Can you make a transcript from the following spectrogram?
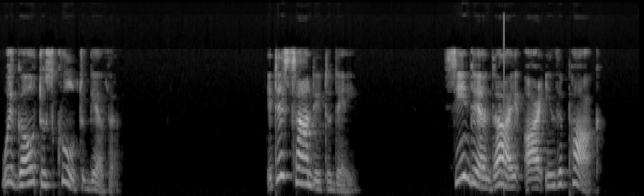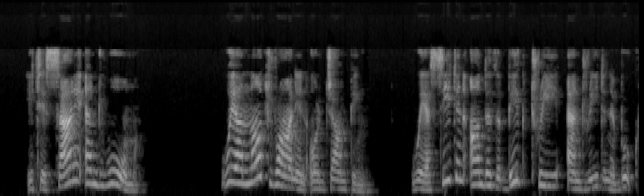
We go to school together. It is Sunday today. Cindy and I are in the park. It is sunny and warm. We are not running or jumping. We are sitting under the big tree and reading a book.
